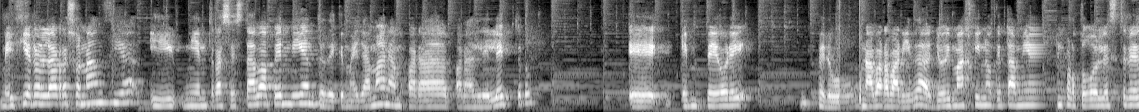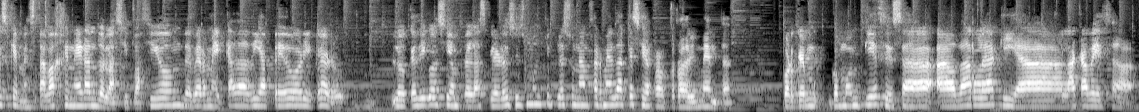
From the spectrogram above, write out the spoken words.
Me hicieron la resonancia y mientras estaba pendiente de que me llamaran para, para el electro, eh, empeoré, pero una barbaridad. Yo imagino que también por todo el estrés que me estaba generando la situación de verme cada día peor y claro, lo que digo siempre, la esclerosis múltiple es una enfermedad que se retroalimenta, porque como empieces a, a darle aquí a la cabeza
